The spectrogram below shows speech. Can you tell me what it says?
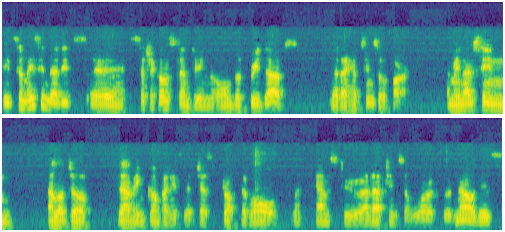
it's amazing that it's uh, such a constant in all the three dubs that I have seen so far. I mean, I've seen a lot of dubbing companies that just drop the ball when it comes to adapting some work, but no, this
